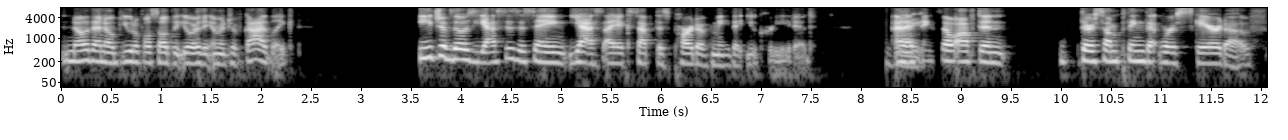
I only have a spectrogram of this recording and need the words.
Know then, O beautiful soul, that you are the image of God. Like, each of those yeses is saying, Yes, I accept this part of me that you created. Right. And I think so often there's something that we're scared of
